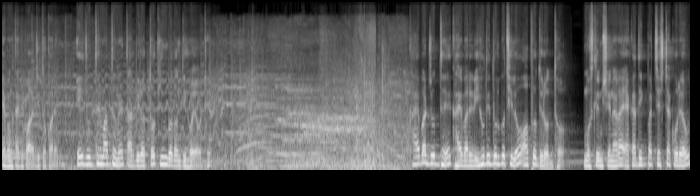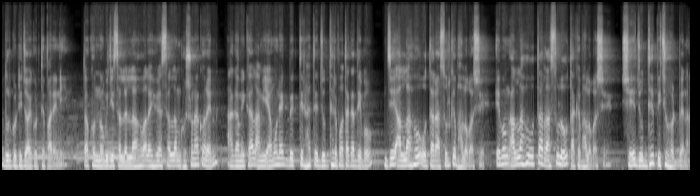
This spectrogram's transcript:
এবং তাকে পরাজিত করেন। এই যুদ্ধের মাধ্যমে তার বীরত্ব কিংবদন্তি হয়ে ওঠে। খাইবার যুদ্ধে খাইবারের ইহুদি দুর্গ ছিল অপ্রতিরোধ্য। মুসলিম সেনারা একাধিকবার চেষ্টা করেও দুর্গটি জয় করতে পারেনি। তখন নবীজি সাল্লাহ আলহিহাসাল্লাম ঘোষণা করেন, আগামীকাল আমি এমন এক ব্যক্তির হাতে যুদ্ধের পতাকা দেব যে আল্লাহ ও তার রাসুলকে ভালোবাসে এবং আল্লাহ ও তার রাসুলও তাকে ভালোবাসে। সে যুদ্ধে পিছু হটবে না,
